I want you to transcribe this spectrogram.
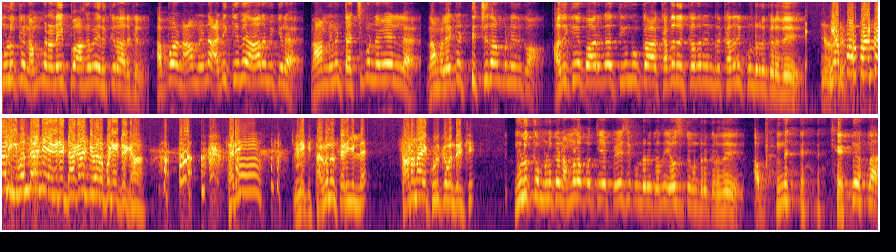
முழுக்க நம்ம நினைப்பாகவே இருக்கிறார்கள். அப்ப நாம இன்னும் அடிக்கவே ஆரம்பிக்கல. நாம இன்னும் டச் பண்ணவே இல்ல. நம்ம லைட்டா டிச் தான் பண்ணிருக்கோம் அதுக்கே பாருங்க திமுக கதறு கதறு என்று கதறி கொண்டிருக்கிறது. எப்ப பார்த்தாலும் இவன் தாண்டி என்கிட்ட டகாட்டி வேலை பண்ணிட்டு இருக்கான். சரி இன்னைக்கு சகுனம் சரியில்லை. சடனாய் குறுக்க வந்துருச்சு. முழுக்க முழுக்க நம்மளை பத்தியே பேசி கொண்டிருக்கிறது யோசித்து கொண்டிருக்கிறது. அப்படின்னு என்னன்னா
